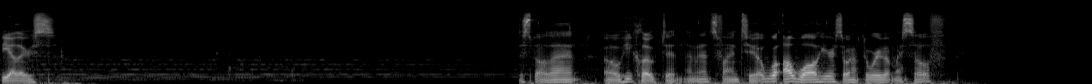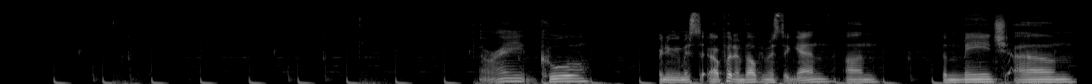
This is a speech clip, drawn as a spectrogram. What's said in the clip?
the others. Dispel that. Oh, he cloaked it. I mean, that's fine too. I'll, I'll wall here so I don't have to worry about myself. Alright, cool. Renewing Mist. I'll put Enveloping Mist again on the mage. Um,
